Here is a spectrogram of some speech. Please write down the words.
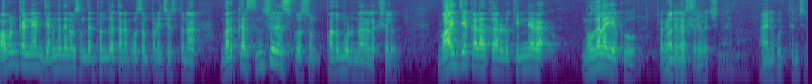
పవన్ కళ్యాణ్ జన్మదినం సందర్భంగా తన కోసం పనిచేస్తున్న వర్కర్స్ ఇన్సూరెన్స్ కోసం పదమూడున్నర లక్షలు. వాయిద్య కళాకారుడు కిన్నెర మొగలయ్యకు రెండు లక్షలు. వచ్చిన ఆయన ఆయన గుర్తించిన.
